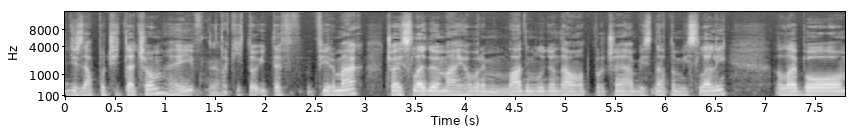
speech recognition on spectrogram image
sedíš za počítačom, hej, v Ja. takýchto IT firmách, čo aj sledujem aj hovorím mladým ľuďom, dávam odporúčania, aby na to mysleli, lebo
